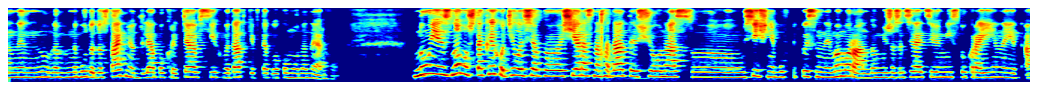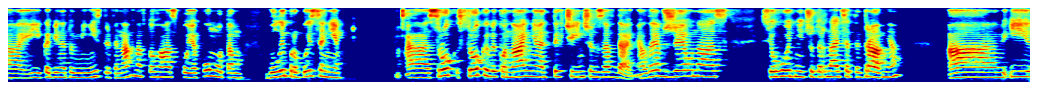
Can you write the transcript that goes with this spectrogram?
не, ну, не, не буде достатньо для покриття всіх видатків теплокомуненерго. Ну і знову ж таки хотілося б ще раз нагадати, що у нас е, у січні був підписаний меморандум між Асоціацією міст України і Кабінетом міністрів і НАК Нафтогаз, по якому там були прописані а, срок, строки виконання тих чи інших завдань. Але вже у нас сьогодні 14 травня. А і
